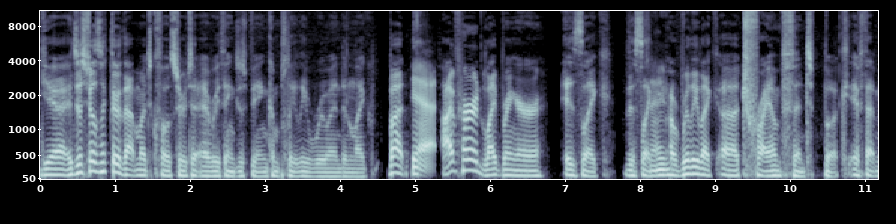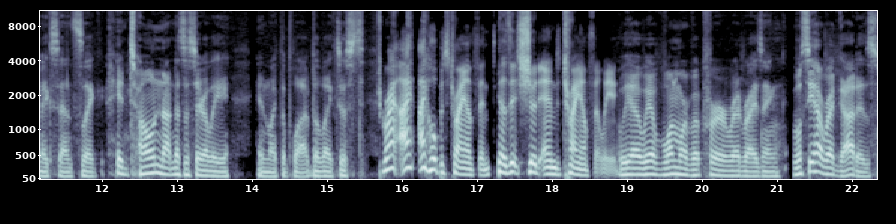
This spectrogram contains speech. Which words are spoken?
yeah. It just feels like they're that much closer to everything just being completely ruined and like. But yeah I've heard Lightbringer is like this like Same. a really like uh triumphant book if that makes sense like in tone not necessarily in like the plot, but like just I, I hope it's triumphant because it should end triumphantly. we uh, we have one more book for Red Rising. We'll see how Red God is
